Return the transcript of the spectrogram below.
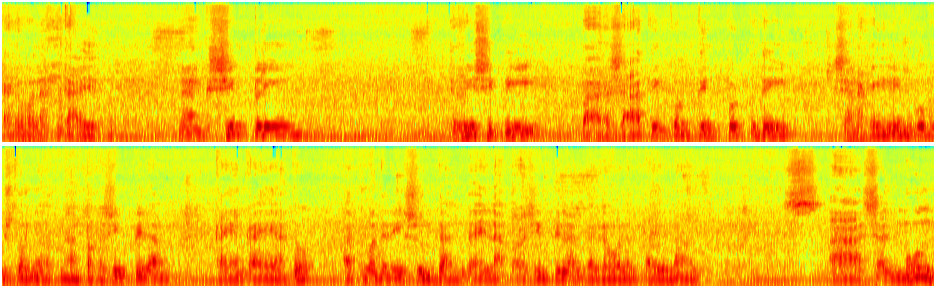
Kagawa lang tayo ng simpleng recipe para sa ating content for today. Sana Kaili, magugustuhan nyo at napakasimple lang. Kayang-kaya na to at madaling sundan dahil napakasimple lang. Gagawa lang tayo ng ah, salmon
